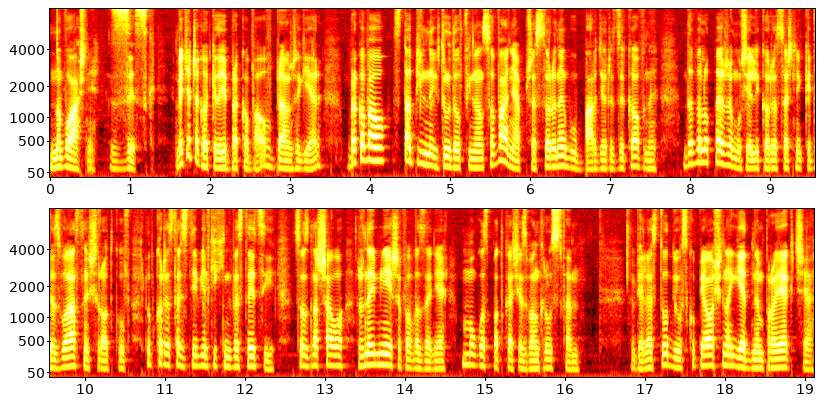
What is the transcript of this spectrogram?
No właśnie, zysk. Wiecie czego kiedyś brakowało w branży gier? Brakowało stabilnych źródeł finansowania, przez co rynek był bardziej ryzykowny. Deweloperzy musieli korzystać niekiedy z własnych środków lub korzystać z niewielkich inwestycji, co oznaczało, że najmniejsze powodzenie mogło spotkać się z bankructwem. Wiele studiów skupiało się na jednym projekcie.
